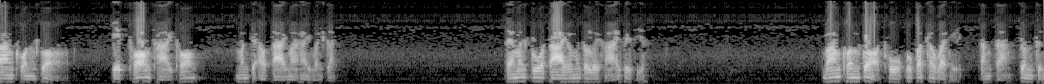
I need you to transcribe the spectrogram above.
บางคนก็เจ็บท้องถ่ายท้อง มันจะเอาตายมาให้เหมือนกัน แต่มันกลัวตายแล้วมันก็เลยหายไปเสีย บางคนก็ถูกอุปัตวเหตุต่างๆ จนถึง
